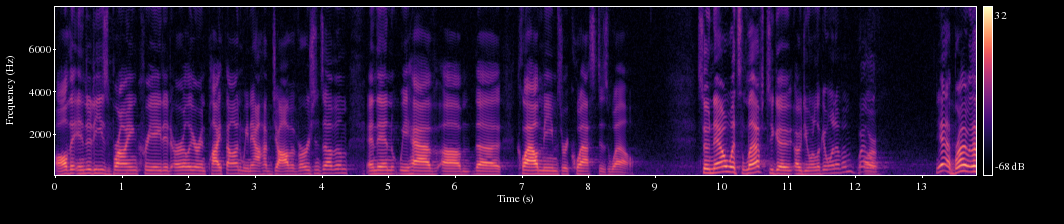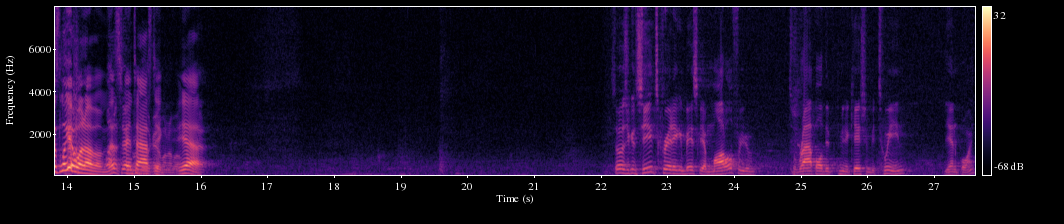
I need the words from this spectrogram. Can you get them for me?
All the entities Brian created earlier in Python, we now have Java versions of them. And then we have um, the Cloud Memes request as well. So now what's left to go, oh, do you want to look at one of them? Well, or, yeah, Brian, let's look at one of them. Why That's you take a look at fantastic. them? Yeah. So as you can see, it's creating basically a model for you to, to wrap all the communication between the endpoint.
